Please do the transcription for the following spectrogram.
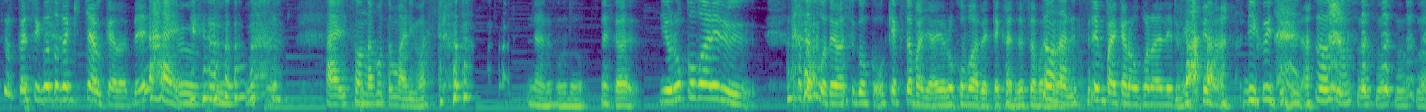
そっか仕事が来ちゃうからね。はいうんうん はい、そんなこともありました。なるほど。なんか、喜ばれる、片方ではすごくお客様には喜ばれて、患者様には先輩から怒られるみたいな、理不尽な。そうそうそうそうそうそう。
